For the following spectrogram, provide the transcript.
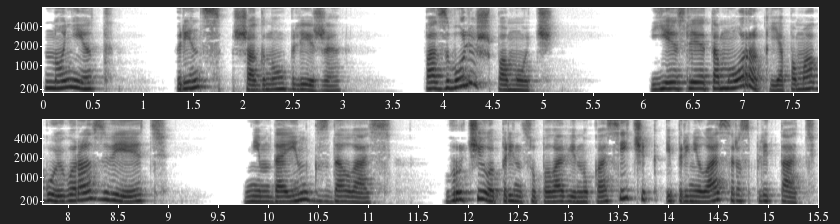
Но нет – Принц шагнул ближе. «Позволишь помочь?» «Если это морок, я помогу его развеять». Нимдаинг сдалась. Вручила принцу половину косичек и принялась расплетать,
